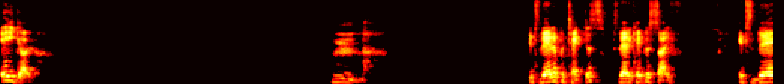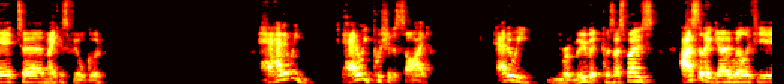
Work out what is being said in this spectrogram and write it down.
ego. Hmm. It's there to protect us. It's there to keep us safe. It's there to make us feel good. How do we how do we push it aside? How do we remove it? Because I suppose I sort of go, well, if you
